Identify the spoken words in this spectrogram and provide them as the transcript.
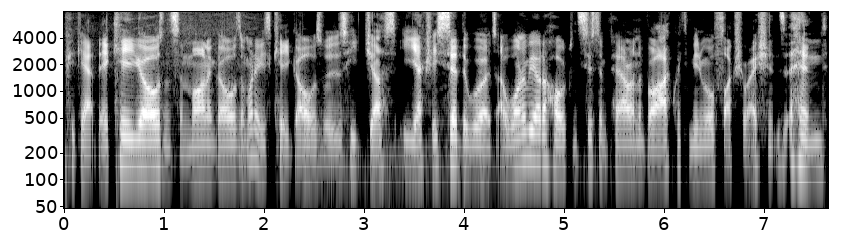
pick out their key goals and some minor goals. And one of his key goals was he just he actually said the words, "I want to be able to hold consistent power on the bike with minimal fluctuations." And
